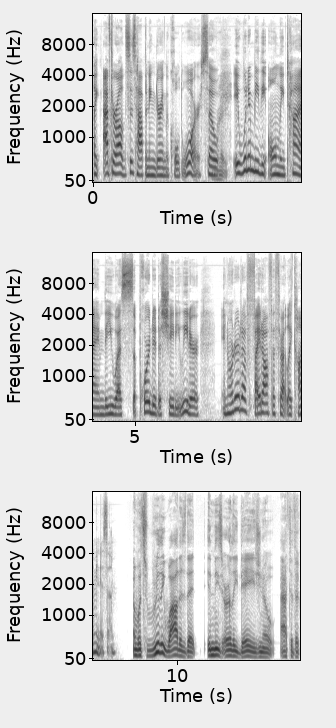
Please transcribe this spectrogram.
Like after all, this is happening during the Cold War, so right. it wouldn't be the only time the U.S. supported a shady leader in order to fight off a threat like communism. And what's really wild is that in these early days, you know, after the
